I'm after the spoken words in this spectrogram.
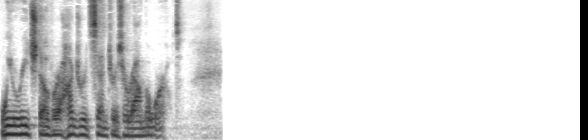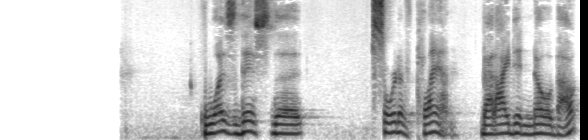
we reached over 100 centers around the world. Was this the sort of plan that I didn't know about?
